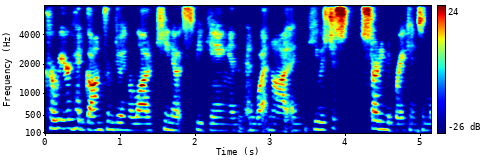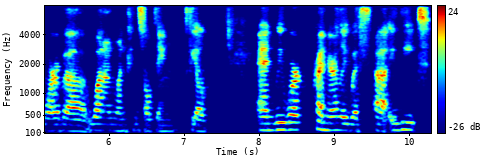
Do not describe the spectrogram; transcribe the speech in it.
career had gone from doing a lot of keynote speaking and, and whatnot, and he was just starting to break into more of a one-on-one consulting field. And we work primarily with uh, elite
